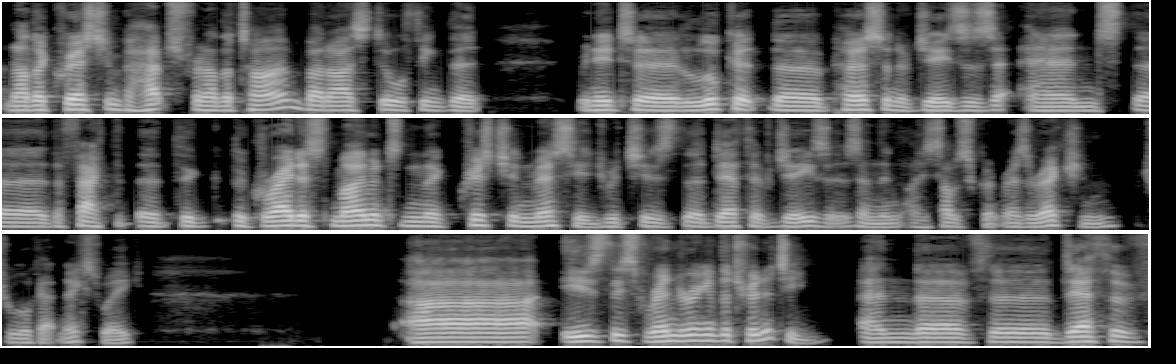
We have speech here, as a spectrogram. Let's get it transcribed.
another question, perhaps, for another time. But I still think that we need to look at the person of Jesus and the, the fact that the, the, the greatest moment in the Christian message, which is the death of Jesus and then a subsequent resurrection, which we'll look at next week, uh, is this rendering of the Trinity and of the death of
